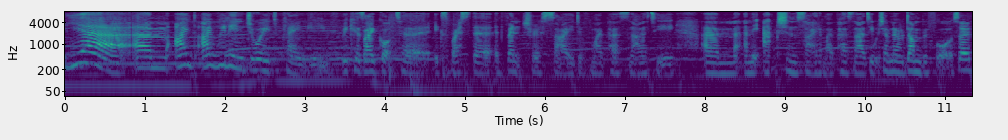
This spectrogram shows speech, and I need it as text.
Yeah, um, I, I really enjoyed playing Eve because I got to express the adventurous side of my personality um, and the action side of my personality, which I've never done before. So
